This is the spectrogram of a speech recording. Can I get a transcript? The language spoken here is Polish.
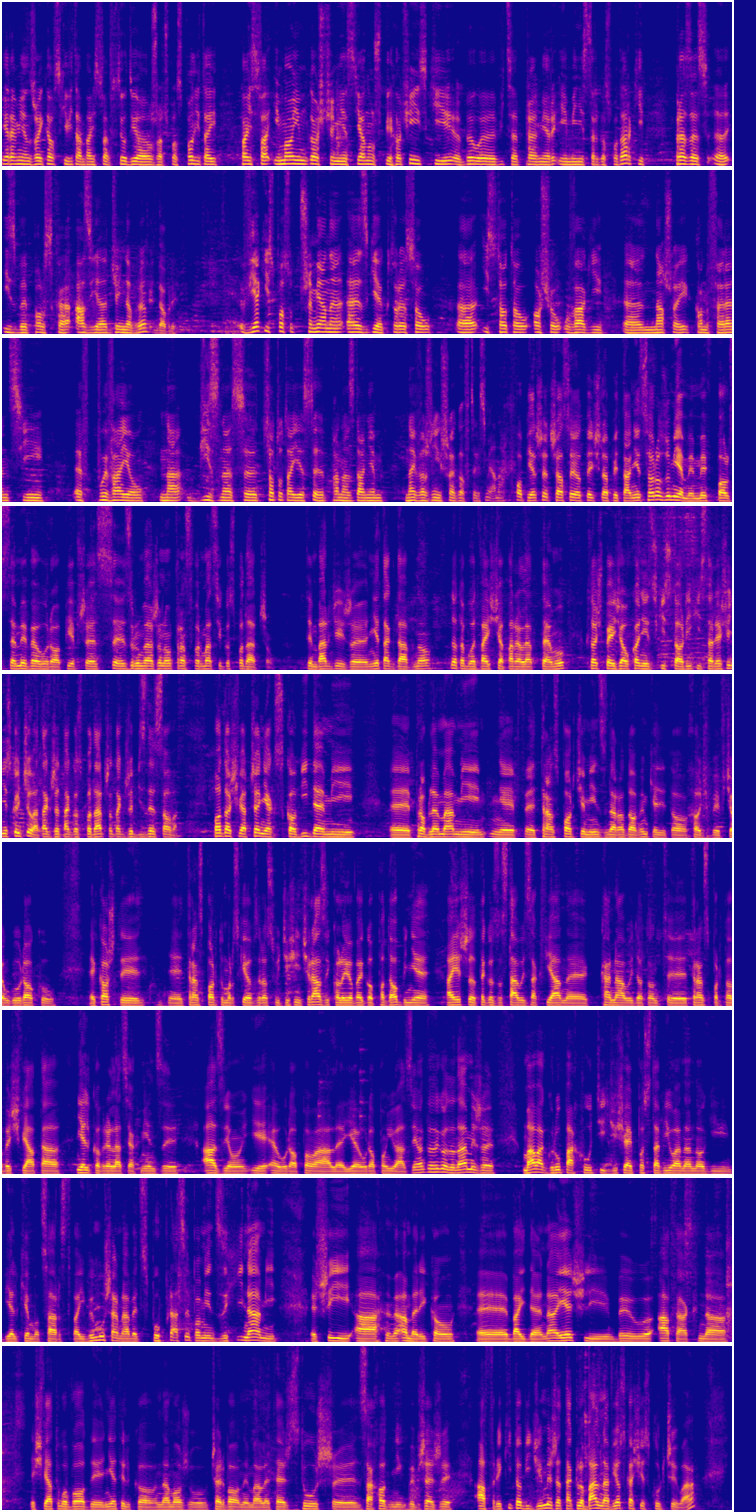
Jeremy Jędrzejkowski, witam Państwa w studio Rzeczpospolitej. Państwa i moim gościem jest Janusz Piechociński, były wicepremier i minister gospodarki, prezes e, Izby Polska-Azja. Dzień dobry. Dzień dobry. W jaki sposób przemiany ESG, które są e, istotą, osią uwagi e, naszej konferencji, wpływają na biznes? Co tutaj jest Pana zdaniem najważniejszego w tych zmianach? Po pierwsze trzeba sobie odpowiedzieć na pytanie, co rozumiemy my w Polsce, my w Europie przez e, zrównoważoną transformację gospodarczą. Tym bardziej, że nie tak dawno, no to było 20 parę lat temu, ktoś powiedział koniec historii, historia się nie skończyła, także ta gospodarcza, także biznesowa. Po doświadczeniach z COVID-em i problemami e, w transporcie międzynarodowym, kiedy to choćby w ciągu roku e, koszty transportu morskiego wzrosły 10 razy, kolejowego podobnie, a jeszcze do tego zostały zachwiane kanały dotąd transportowe świata, nie tylko w relacjach między Azją i Europą, ale i Europą i Azją. Do tego dodamy, że mała grupa Houthi dzisiaj postawiła na nogi wielkie mocarstwa i wymusza nawet współpracę pomiędzy Chinami, Xi a Ameryką e, Bidena. Jeśli był atak na światłowody nie tylko na Morzu Czerwonym, ale też wzdłuż e, zachodnich wybrzeży Afryki, to widzimy, że ta globalna wioska się skurczyła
